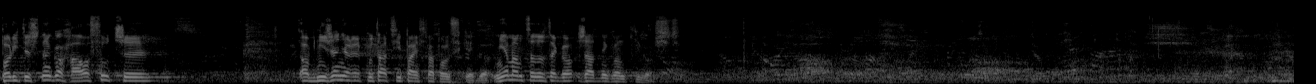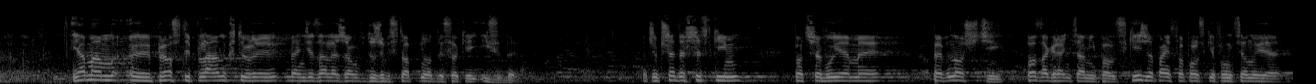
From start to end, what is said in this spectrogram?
politycznego chaosu czy obniżenia reputacji państwa polskiego. Nie mam co do tego żadnych wątpliwości. Ja mam y, prosty plan, który będzie zależał w dużym stopniu od Wysokiej Izby. Znaczy przede wszystkim potrzebujemy pewności poza granicami Polski, że państwo polskie funkcjonuje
